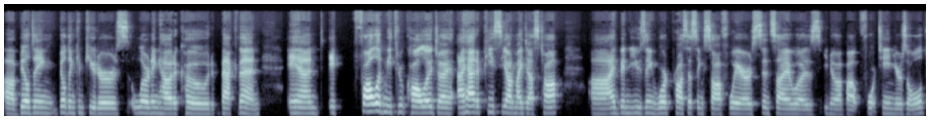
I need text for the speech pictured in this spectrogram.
uh, building building computers, learning how to code back then, and it followed me through college. I, I had a PC on my desktop. Uh, I'd been using word processing software since I was, you know, about 14 years old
